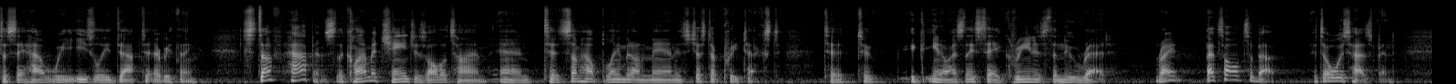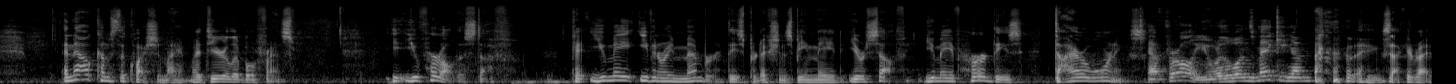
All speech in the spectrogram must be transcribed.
to say how we easily adapt to everything. Stuff happens. The climate changes all the time, and to somehow blame it on man is just a pretext to, to you know, as they say, green is the new red, right? That's all it's about. It always has been. And now comes the question, my, my dear liberal friends. You've heard all this stuff. Okay, you may even remember these predictions being made yourself. You may have heard these dire warnings. After all, you were the ones making them. exactly right.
